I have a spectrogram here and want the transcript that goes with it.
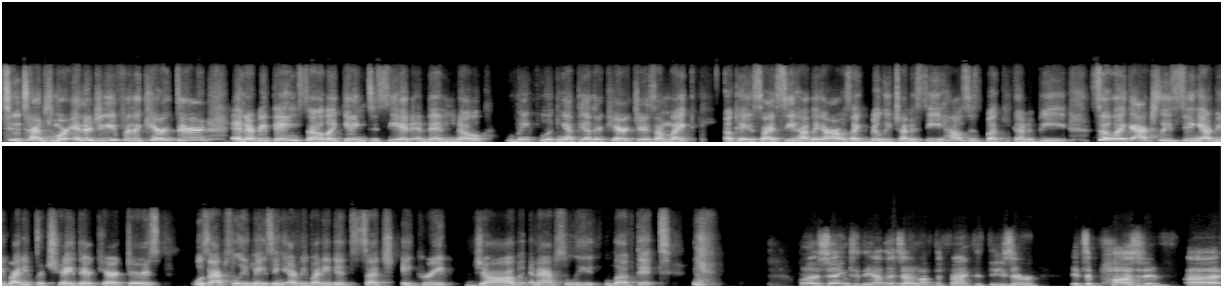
two times more energy for the character and everything. So like getting to see it and then you know link, looking at the other characters, I'm like, okay, so I see how they are. I was like really trying to see how's this Bucky gonna be. So like actually seeing everybody portray their characters was absolutely amazing. Everybody did such a great job and I absolutely loved it. what I was saying to the others, I love the fact that these are it's a positive uh,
